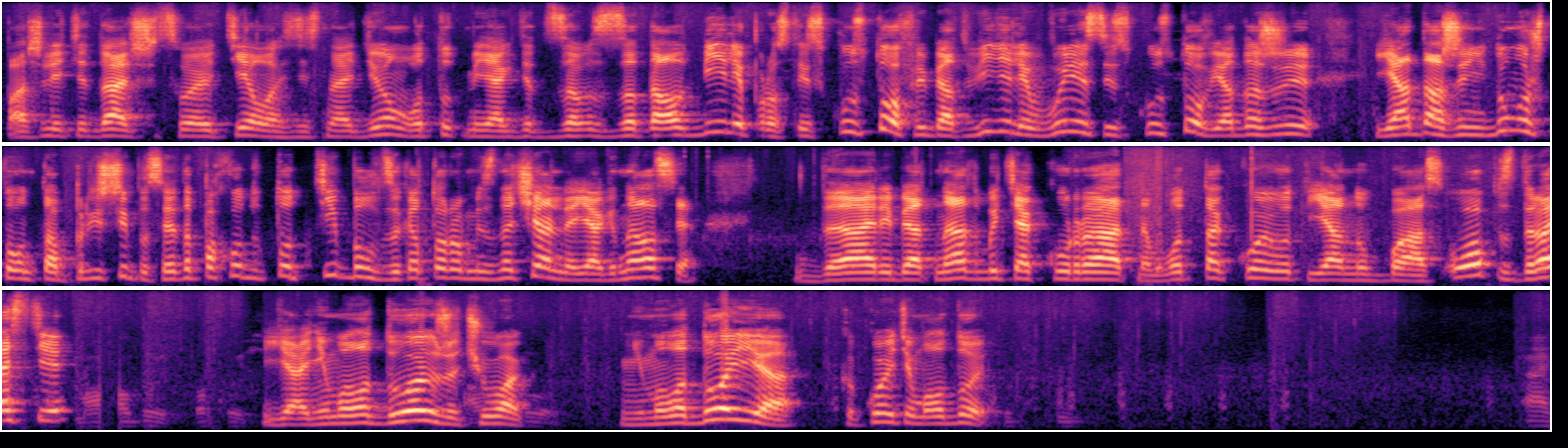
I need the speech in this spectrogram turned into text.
Пошлите дальше свое тело здесь найдем. Вот тут меня где-то за задолбили просто. Из кустов, ребят, видели? Вылез из кустов. Я даже, я даже не думал, что он там пришибался. Это, походу, тот тип был, за которым изначально я гнался. Да, ребят, надо быть аккуратным. Вот такой вот я нубас. Оп, здрасте. Я не молодой уже, чувак. Не молодой я. Какой я тебе молодой? А,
